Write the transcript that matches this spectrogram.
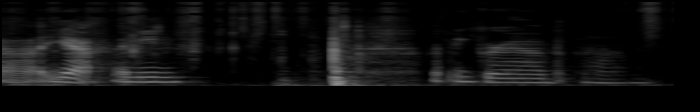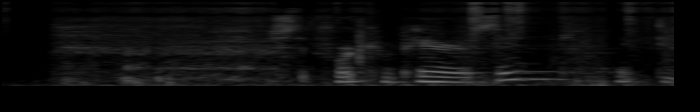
uh, yeah, I mean, let me grab, um, just for comparison, like the,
